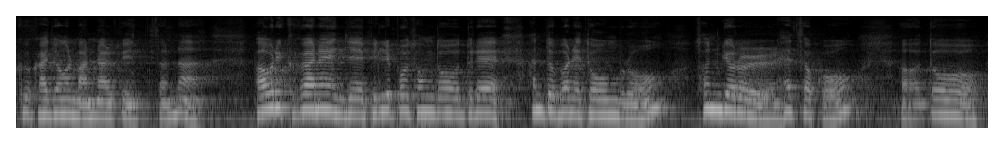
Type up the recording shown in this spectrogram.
그 가정을 만날 수 있었나? 바울이 그간에 이제 빌립보 성도들의 한두 번의 도움으로 선교를 했었고, 어, 또,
